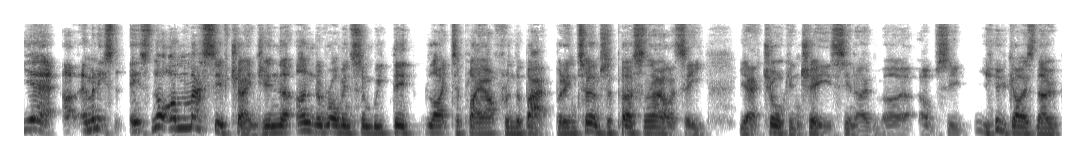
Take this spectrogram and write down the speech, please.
Yeah, I mean it's it's not a massive change in that under Robinson we did like to play out from the back, but in terms of personality, yeah, chalk and cheese. You know, uh, obviously you guys know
